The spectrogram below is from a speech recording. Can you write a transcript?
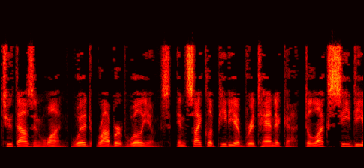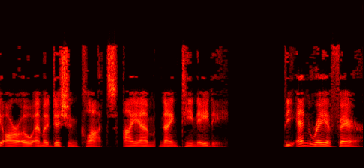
2001 Wood, Robert Williams, Encyclopædia Britannica, Deluxe CD-ROM edition Klotz, IM 1980. The N. Ray Affair.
